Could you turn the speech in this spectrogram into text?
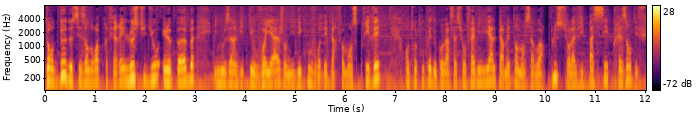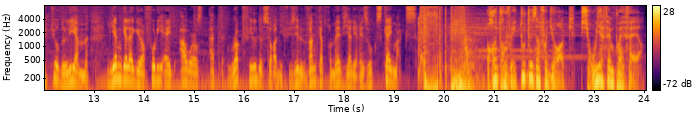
dans deux de ses endroits préférés, le studio et le pub. Il nous a invités au voyage, on y découvre des performances privées, entrecoupées de conversations familiales permettant d'en savoir plus sur la vie passée, présente et future de Liam. Liam Gallagher 48 Hours at Rockfield sera diffusé le 24 mai via les réseaux SkyMax. Retrouvez toutes les infos du rock sur wfm.fr.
